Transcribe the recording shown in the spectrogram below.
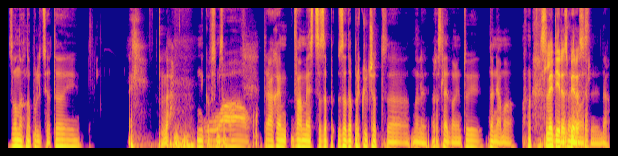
Звъннах на полицията и Да. никакъв смисъл. Вау. Трябваха им два месеца за, за да приключат а, нали, разследването и да няма. Следи, да разбира няма се. Следи, да.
